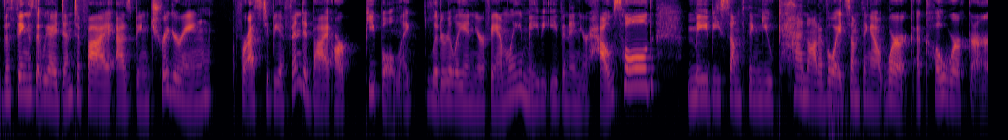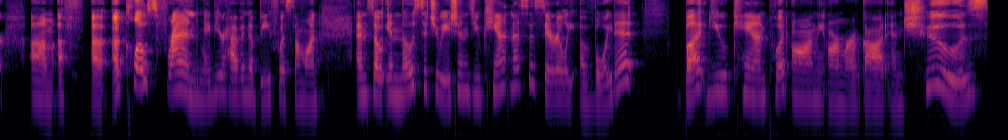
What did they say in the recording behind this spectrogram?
the things that we identify as being triggering for us to be offended by are people, like literally in your family, maybe even in your household, maybe something you cannot avoid, something at work, a coworker, um, a, a, a close friend, maybe you're having a beef with someone. And so in those situations, you can't necessarily avoid it, but you can put on the armor of God and choose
